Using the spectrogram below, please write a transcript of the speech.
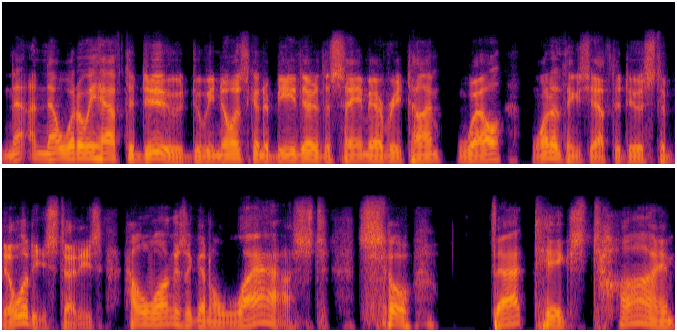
Now, now, what do we have to do? Do we know it's going to be there the same every time? Well, one of the things you have to do is stability studies. How long is it going to last? So that takes time,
